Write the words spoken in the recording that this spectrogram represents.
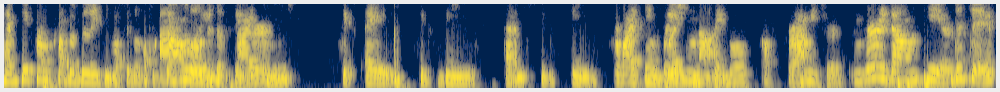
have different probabilities of to download answering the figures. items 6A, 6B, and 6D. provides equations, tables of parameters. And very down here, The diff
